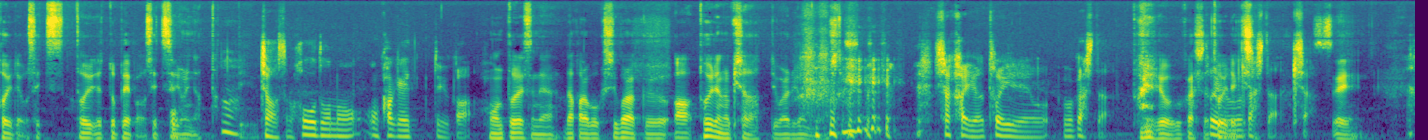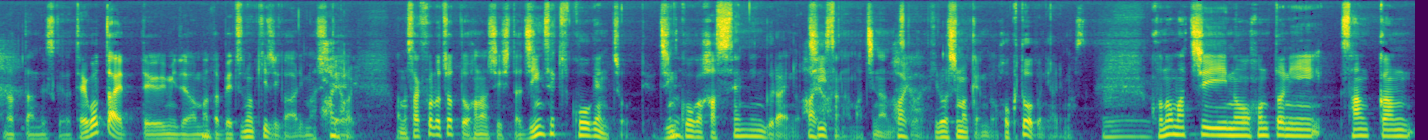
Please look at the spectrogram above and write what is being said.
トイレを設置、トイレットペーパーを設置するようになったっていう。じゃあその報道のおかげというか。本当ですね。だから僕しばらく、あ、トイレの記者だって言われるようになりました。社会をトイレを動かした。トイレを動かした。トイレ記者。レを動かした記者。ええだったんですけど、手応えっていう意味ではまた別の記事がありまして、はいはい。あの、先ほどちょっとお話しした神石高原町っていう人口が8000人ぐらいの小さな町なんですけど、はいはい。広島県の北東部にあります。うん。この町の本当に山間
